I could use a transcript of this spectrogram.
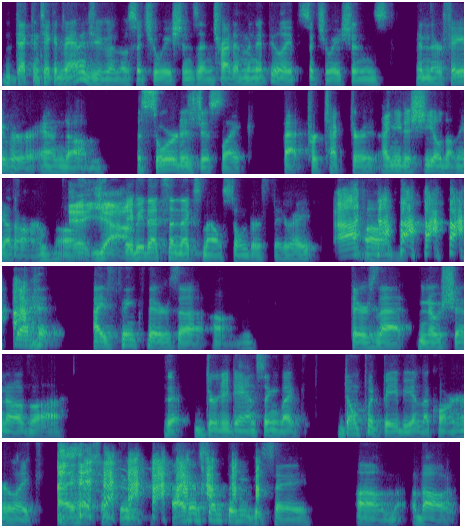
that can take advantage of you in those situations and try to manipulate situations in their favor. And um, the sword is just like that protector. I need a shield on the other arm. Um, uh, yeah. Maybe that's the next milestone birthday, right? um, I think there's a um, there's that notion of uh, the dirty dancing. Like, don't put baby in the corner. Like, I have something. I have something to say um, about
